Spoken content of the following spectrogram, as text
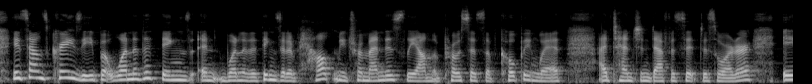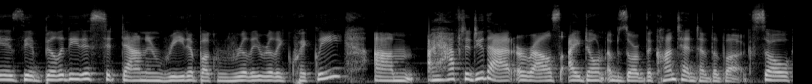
it sounds crazy, but one of the things and one of the things that have helped me tremendously on the process of coping with attention deficit disorder is the ability to sit down and read a book really, really quickly. Um, I have to do that or else I don't absorb the content of the book. So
